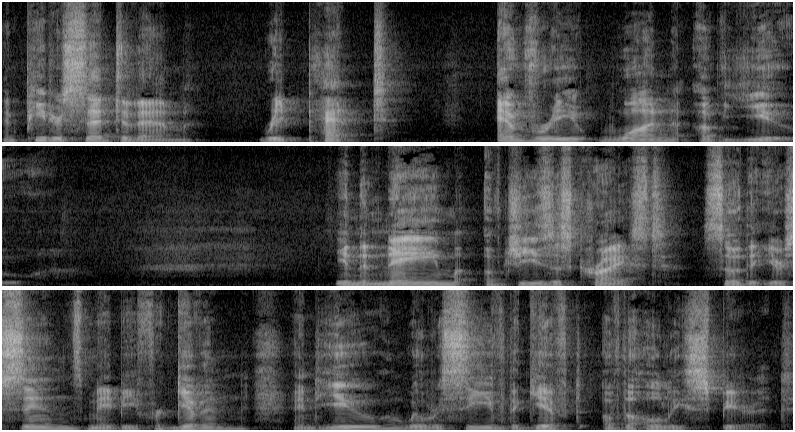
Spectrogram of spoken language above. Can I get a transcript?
And Peter said to them, Repent, every one of you, in the name of Jesus Christ, so that your sins may be forgiven and you will receive the gift of the Holy Spirit.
